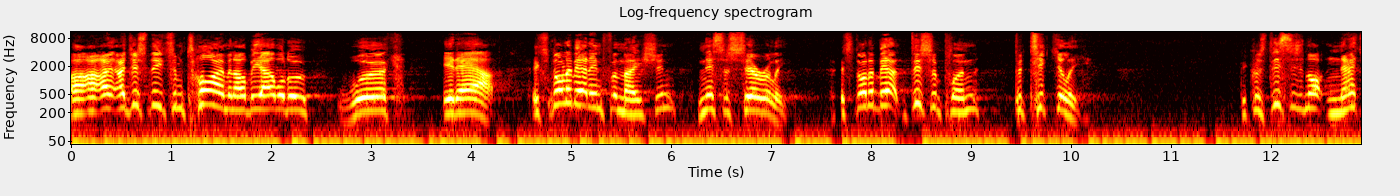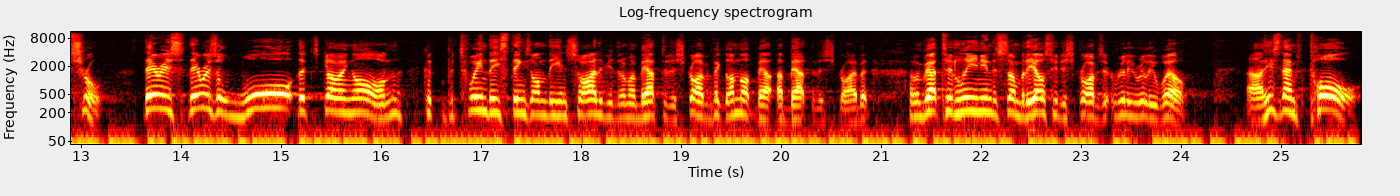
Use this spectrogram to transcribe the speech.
I, I just need some time and I'll be able to work it out. It's not about information necessarily. It's not about discipline particularly because this is not natural. There is, there is a war that's going on between these things on the inside of you that I'm about to describe. In fact, I'm not about, about to describe it. I'm about to lean into somebody else who describes it really, really well. Uh, his name's Paul.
